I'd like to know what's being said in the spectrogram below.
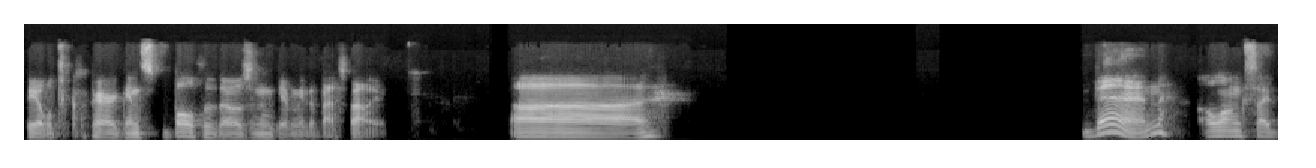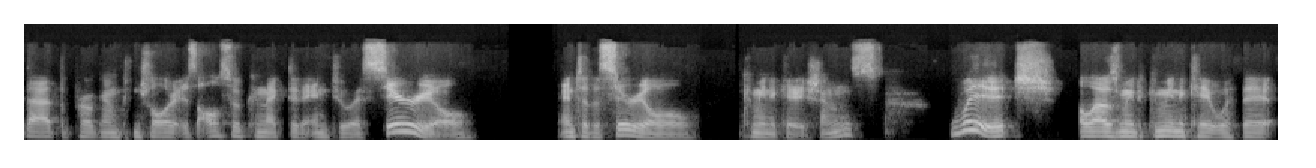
be able to compare against both of those and give me the best value. Uh, then alongside that, the program controller is also connected into a serial, into the serial communications, which allows me to communicate with it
